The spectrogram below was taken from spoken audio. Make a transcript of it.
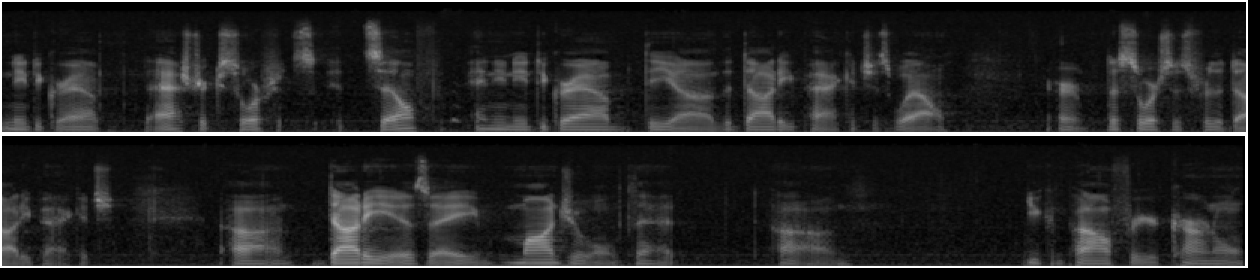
You need to grab the asterisk source itself, and you need to grab the uh, the DAHDI package as well, or the sources for the DAHDI package. Uh, DAHDI is a module that um, you compile for your kernel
